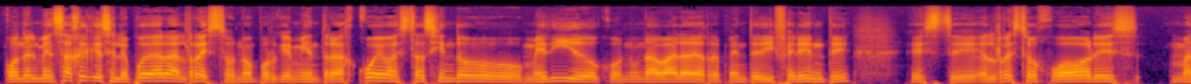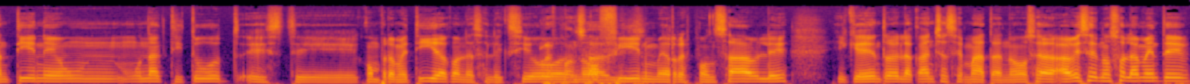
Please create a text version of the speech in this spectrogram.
con el mensaje que se le puede dar al resto, ¿no? Porque mientras Cueva está siendo medido con una vara de repente diferente, este, el resto de jugadores mantiene un- una actitud este, comprometida con la selección, no firme, responsable y que dentro de la cancha se mata, ¿no? O sea, a veces no solamente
